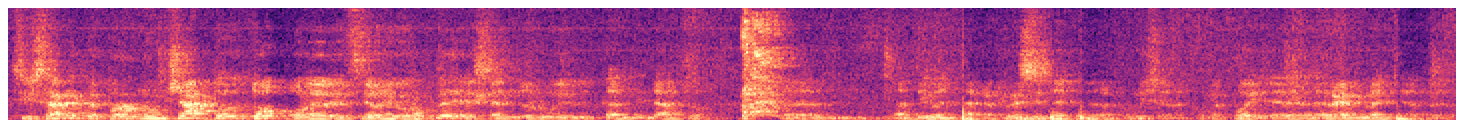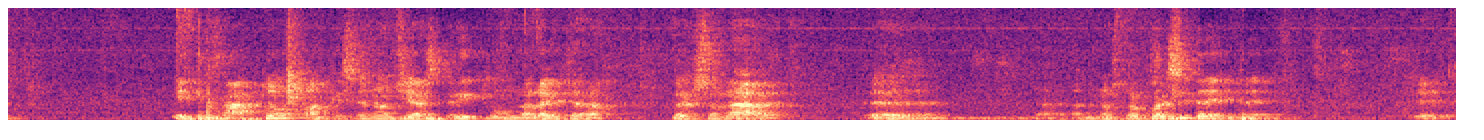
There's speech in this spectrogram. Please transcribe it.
si sarebbe pronunciato dopo le elezioni europee, essendo lui il candidato eh, a diventare Presidente della Commissione, come poi eh, realmente è avvenuto. E di fatto, anche se non ci ha scritto una lettera personale eh, al nostro Presidente, eh,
